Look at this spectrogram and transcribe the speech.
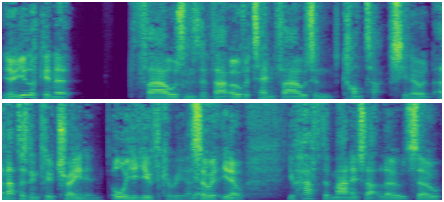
you know you're looking at thousands and th- over 10,000 contacts you know and that doesn't include training or your youth career yeah. so it, you know you have to manage that load so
